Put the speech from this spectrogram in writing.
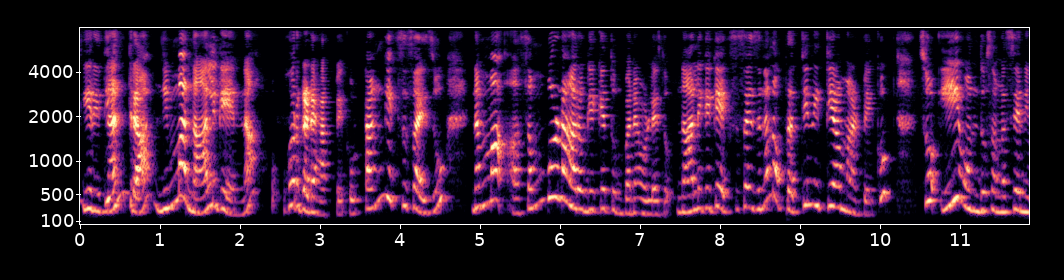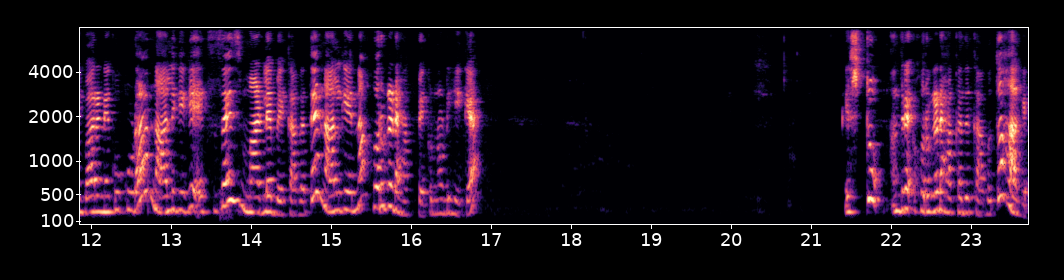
ಈ ರೀತಿ ನಂತರ ನಿಮ್ಮ ನಾಲಿಗೆಯನ್ನ ಹೊರಗಡೆ ಹಾಕಬೇಕು. ಟಂಗ್ ಎಕ್ಸಸೈಸು ನಮ್ಮ ಸಂಪೂರ್ಣ ಆರೋಗ್ಯಕ್ಕೆ ತುಂಬಾನೇ ಒಳ್ಳೆಯದು ನಾಲಿಗೆಗೆ ಎಕ್ಸಸೈಸನ್ನು ನಾವು ಪ್ರತಿನಿತ್ಯ ಮಾಡಬೇಕು. ಸೊ ಈ ಒಂದು ಸಮಸ್ಯೆ ನಿವಾರಣೆಗೂ ಕೂಡ ನಾಲಿಗೆಗೆ ಎಕ್ಸಸೈಸ್ ಮಾಡಲೇಬೇಕಾಗತ್ತೆ. ನಾಲಿಗೆಯನ್ನ ಹೊರಗಡೆ ಹಾಕಬೇಕು. ನೋಡಿ ಹೀಗೆ. ಎಷ್ಟು ಅಂದರೆ ಹೊರಗಡೆ ಹಾಕೋದಕ್ಕಾಗುತ್ತೋ ಹಾಗೆ.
